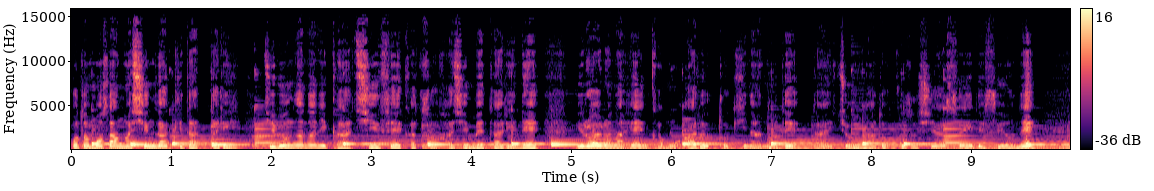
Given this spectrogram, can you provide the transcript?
子供さんが新学期だったり自分が何か新生活を始めたりねいろいろな変化もある時なので体調など崩しやすいですよね、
